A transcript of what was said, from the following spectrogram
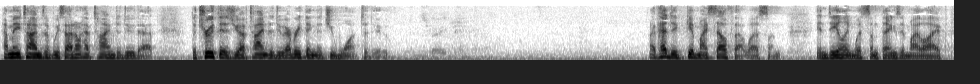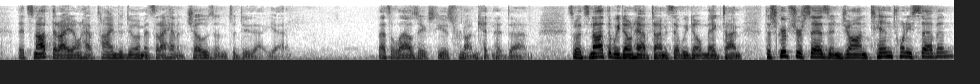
How many times have we said, I don't have time to do that? The truth is, you have time to do everything that you want to do. I've had to give myself that lesson in dealing with some things in my life. It's not that I don't have time to do them, it's that I haven't chosen to do that yet. That's a lousy excuse for not getting it done. So it's not that we don't have time, it's that we don't make time. The scripture says in John 10:27,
